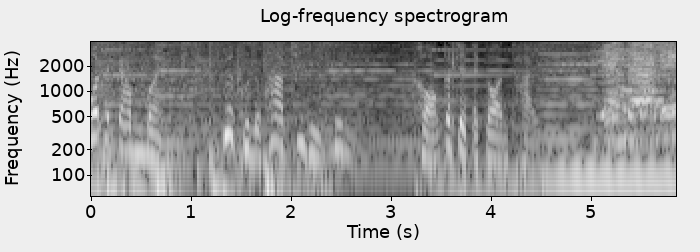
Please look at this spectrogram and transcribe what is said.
วัตกรรมใหม่ เพื่อคุณภาพที่ดีขึ้น ของเกษตรกรไทยเยี่ยมแดลี่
